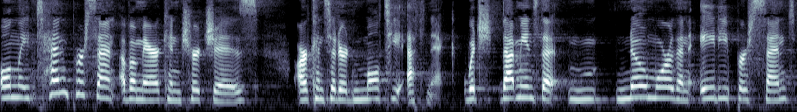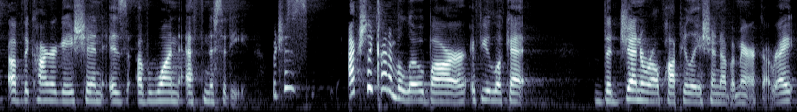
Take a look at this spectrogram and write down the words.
only 10% of American churches are considered multi-ethnic, which that means that m- no more than 80% of the congregation is of one ethnicity, which is actually kind of a low bar if you look at the general population of America, right?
